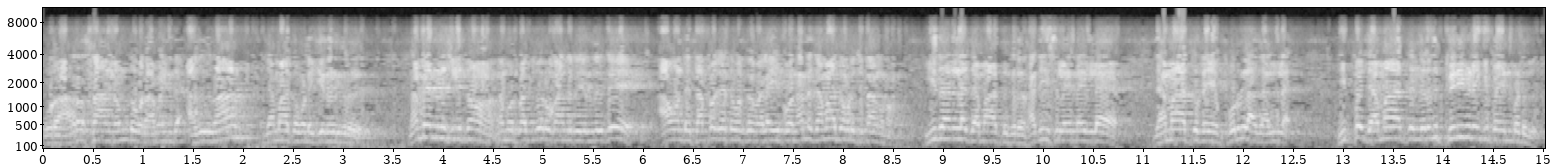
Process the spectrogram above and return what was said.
ஒரு அரசாங்கம் ஒரு அமைந்து அதுதான் ஜமாத்தை உடைக்கிறது நம்ம என்ன நினைச்சுக்கிட்டோம்? நம்ம ஒரு பத்து பேர் உட்காந்துட்டு இருந்துட்டு அவனுடைய தப்ப கேட்டு ஒருத்தர் விலகி போனா ஜமாத்தை உடைச்சிட்டாங்கணும்? இதல்ல ஜமாத்துக்கிறது. ஹதீஸ்ல என்ன இல்ல? ஜமாத்துடைய பொருள் அது அல்ல. இப்ப ஜமாத்துங்கிறது பிரிவினைக்கு பயன்படுது.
